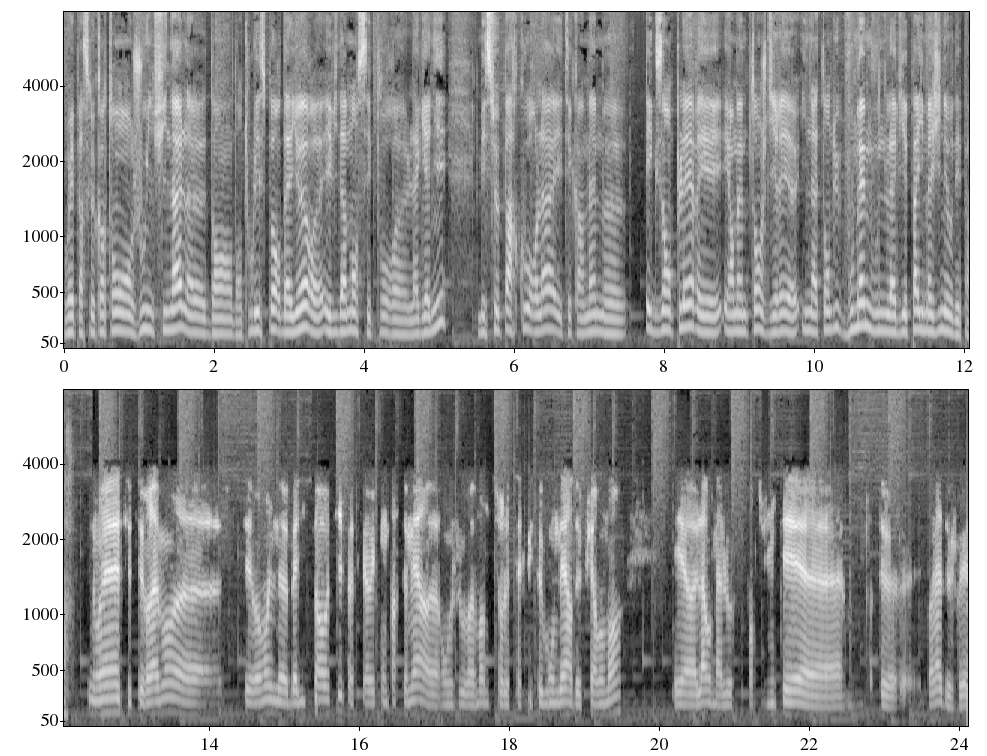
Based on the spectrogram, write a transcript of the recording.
Oui, parce que quand on joue une finale dans, dans tous les sports d'ailleurs, évidemment c'est pour la gagner, mais ce parcours là était quand même exemplaire et, en même temps, je dirais, euh, inattendu. Vous-même, vous ne l'aviez pas imaginé au départ. Ouais, c'était vraiment, euh, vraiment une belle histoire aussi parce qu'avec mon partenaire, euh, on joue vraiment sur le circuit secondaire depuis un moment. Et là, on a l'opportunité de, voilà, de jouer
